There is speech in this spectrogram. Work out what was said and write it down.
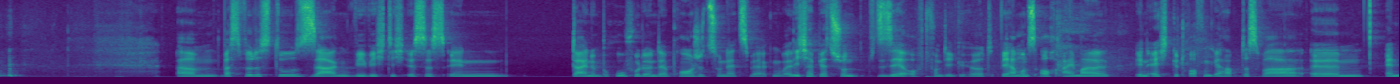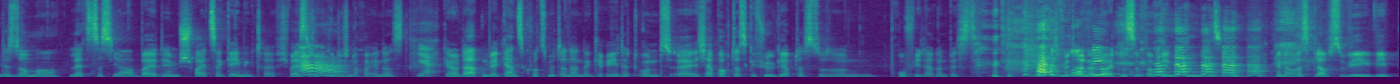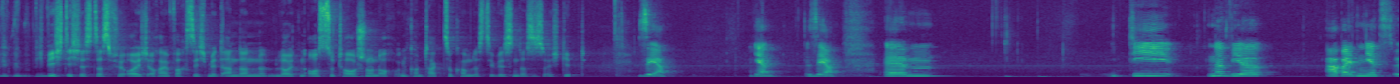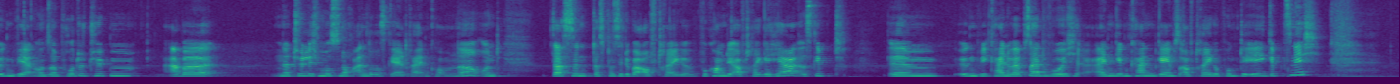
ähm, was würdest du sagen, wie wichtig ist es in deinem Beruf oder in der Branche zu netzwerken? Weil ich habe jetzt schon sehr oft von dir gehört. Wir haben uns auch einmal in echt getroffen gehabt. Das war ähm, Ende Sommer letztes Jahr bei dem Schweizer Gaming-Treff. Ich weiß ah. nicht, ob du ah. dich noch erinnerst. Ja. Genau, da hatten wir ganz kurz miteinander geredet und äh, ich habe auch das Gefühl gehabt, dass du so ein Profi darin bist, dich mit anderen Leuten zu verbinden. Und so. Genau, was glaubst du, wie, wie, wie wichtig ist das für euch, auch einfach sich mit anderen Leuten auszutauschen und auch in Kontakt zu kommen, dass die wissen, dass es euch gibt? Sehr. Ja, mhm. sehr. Ähm, die, ne, wir arbeiten jetzt irgendwie an unseren Prototypen, aber natürlich muss noch anderes Geld reinkommen, ne? Und das, sind, das passiert über Aufträge. Wo kommen die Aufträge her? Es gibt ähm, irgendwie keine Webseite, wo ich eingeben kann, gamesaufträge.de, gibt es nicht.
